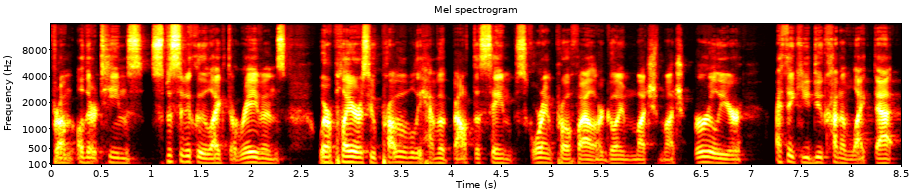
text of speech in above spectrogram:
from other teams, specifically like the Ravens, where players who probably have about the same scoring profile are going much, much earlier. I think you do kind of like that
